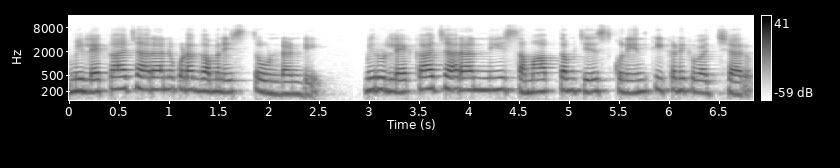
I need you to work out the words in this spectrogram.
మీ లెక్కాచారాన్ని కూడా గమనిస్తూ ఉండండి. మీరు లెక్కాచారాన్ని సమాప్తం చేసుకునేందుకు ఇక్కడికి వచ్చారు.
